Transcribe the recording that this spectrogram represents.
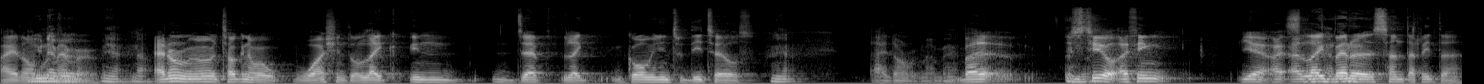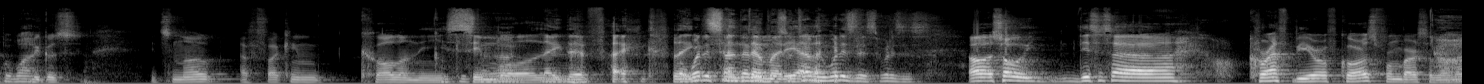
I don't you remember. never. Yeah, no. I don't remember talking about Washington like in depth, like going into details. Yeah. I don't remember, Yeah. but uh, still, I think, yeah, I, I like better Santa Rita. But why? Because it's not a fucking colony symbol like Yeah. the fact, like what is Santa, Santa, Rita? Maria. So tell me, what is this? What is this? Oh, so this is a craft beer, of course, from Barcelona,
